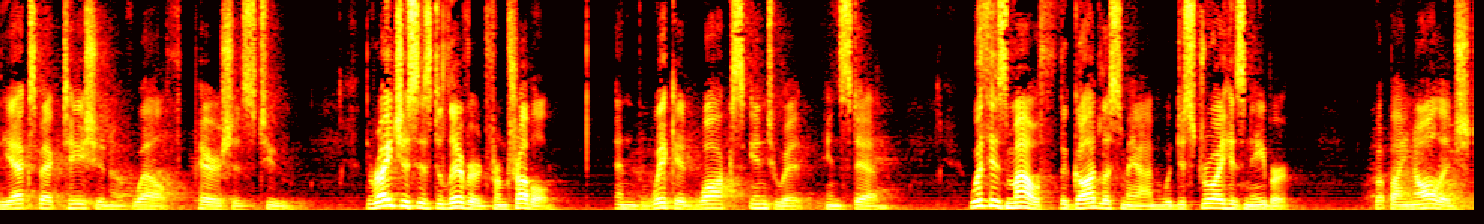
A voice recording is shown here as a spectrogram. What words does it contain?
The expectation of wealth perishes too. The righteous is delivered from trouble, and the wicked walks into it instead. With his mouth, the godless man would destroy his neighbor, but by knowledge,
